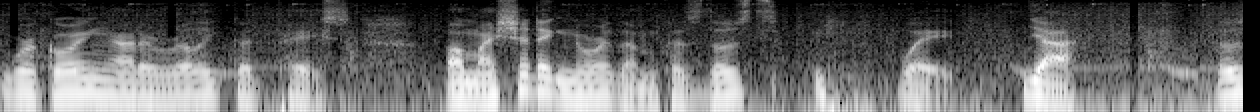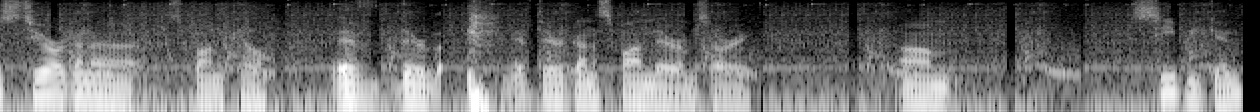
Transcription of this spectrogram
We're going at a really good pace. Um, I should ignore them because those. wait, yeah, those two are gonna spawn kill if they're if they're gonna spawn there. I'm sorry. Um, C beacon.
